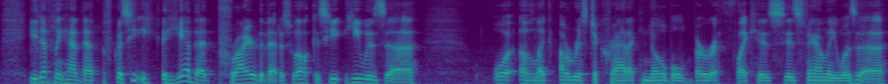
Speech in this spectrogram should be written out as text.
he definitely had that because he he had that prior to that as well. Because he he was uh, of like aristocratic noble birth. Like his his family was a.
